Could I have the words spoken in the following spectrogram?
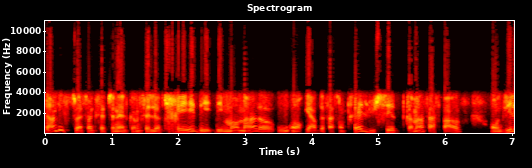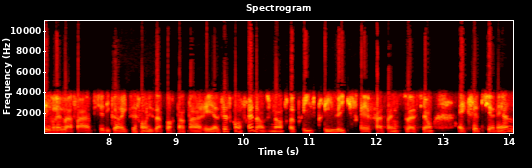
dans des situations exceptionnelles comme celle-là, créer des, des moments là où on regarde de façon très lucide comment ça se passe, on dit les vraies affaires, puis s'il y a des correctifs, on les apporte en temps réel. C'est ce qu'on ferait dans une entreprise privée qui serait face à une situation exceptionnelle.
